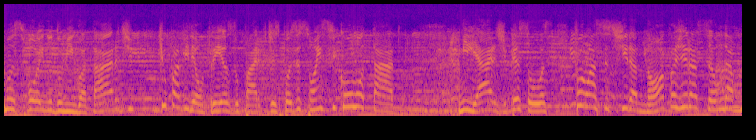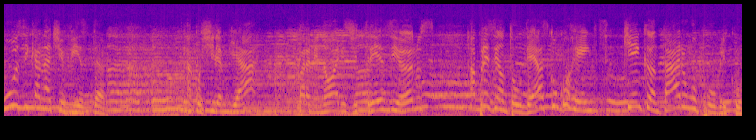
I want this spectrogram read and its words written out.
Mas foi no domingo à tarde que o pavilhão 3 do Parque de Exposições ficou lotado. Milhares de pessoas foram assistir a nova geração da música nativista. A Coxilha Piá, para menores de 13 anos, apresentou 10 concorrentes que encantaram o público.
